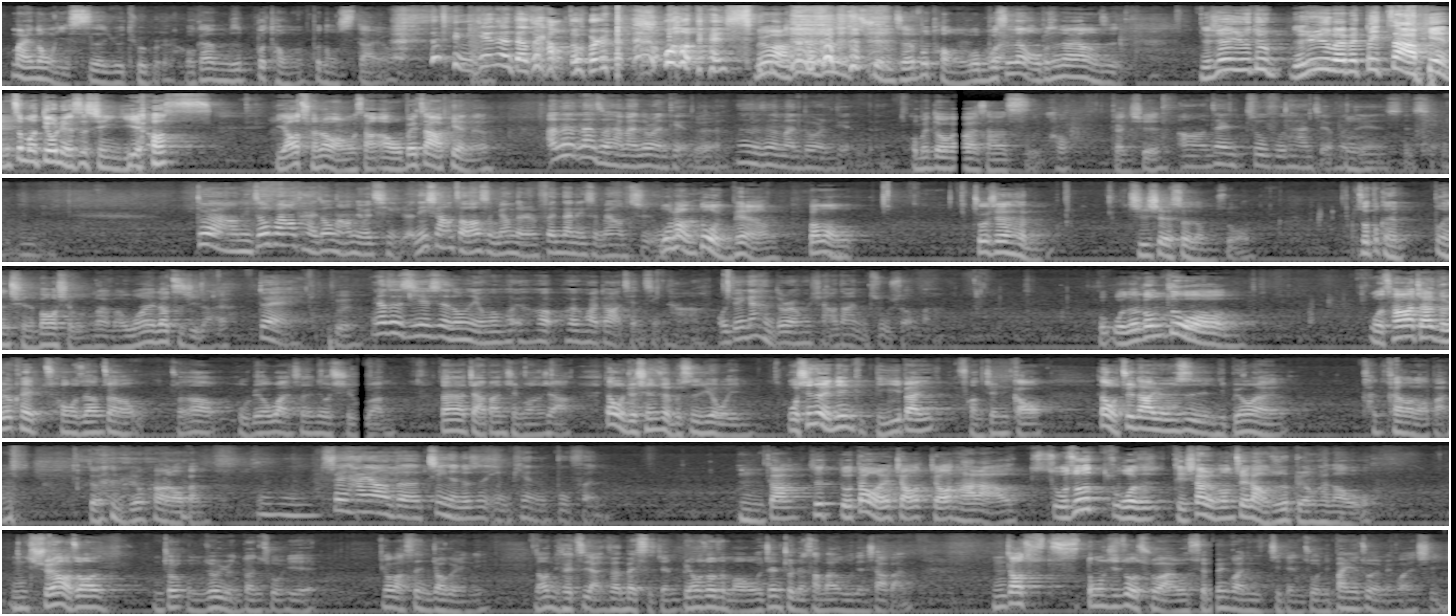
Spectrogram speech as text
卖弄隐私的 YouTuber，我跟他们是不同不同 style。你今天得罪好多人，我好担心。没有啊，这个是选择不同，我不是那我不是那样子。有些 YouTube 有些 YouTube 被被诈骗，这么丢脸的事情也要。也要传到网络上啊！我被诈骗了啊！那那时候还蛮多人点的，那时候真的蛮多人点的。我们多快三十，好感谢。嗯，在祝福他结婚这件事情。嗯，对啊，你之后搬到台中，然后你会请人，你想要找到什么样的人分担你什么样的职务？我想做影片啊，帮忙做一些很机械式的动作。说不可能，不可能请人帮我写文案嘛？文案要自己来啊。对对。那这个机械式的东西，你会会会会花多少钱请他？我觉得应该很多人会想要当你助手吧。我我的工作。我插花加个月可以从我身上赚到赚到五六万甚至六七万，但在加班情况下，但我觉得薪水不是诱因，我薪水一定比一般房间高，但我最大原因是你不用来看看到老板，对你不用看到老板，嗯，所以他要的技能就是影片的部分，嗯，对啊，就我但我在教教他啦，我说我底下员工最大好处是不用看到我，你学好之后你就我们就远端作业，我把事情交给你，然后你可以自然分配时间，不用说什么我今天九点上班五点下班。你知道东西做出来，我随便管你几点做，你半夜做也没关系，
